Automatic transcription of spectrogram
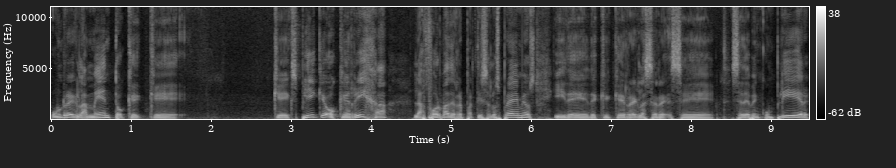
un reglamento que, que, que explique o que rija la forma de repartirse los premios y de, de que- qué reglas se, se- se deben cumplir,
